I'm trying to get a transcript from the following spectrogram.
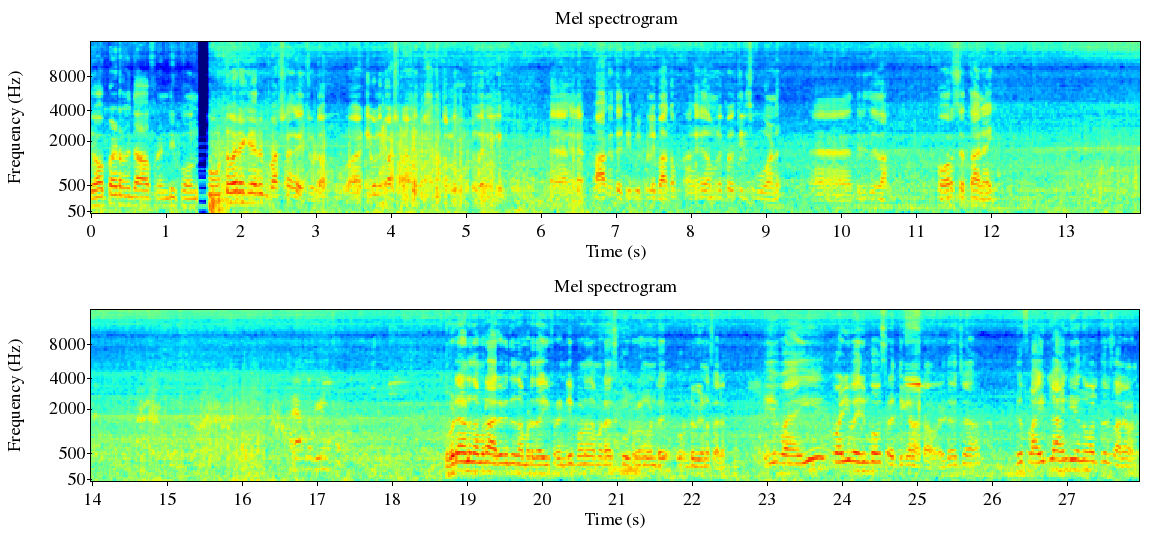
ജോപ്പേട്ടൻ ഇതാ ഫ്രണ്ടിൽ പോകുന്നു. കൂട്ടുവരെ കയറി ഭക്ഷണം കഴിച്ചു കേട്ടോ. അടിപൊളി ഭക്ഷണമാണ് പാക്കത്തുള്ള കൂട്ടുവരയിൽ അങ്ങനെ പാക്കത്തെത്തി പുൽപ്പള്ളി പാക്കം അങ്ങനെ നമ്മളിപ്പോൾ തിരിച്ചു പോവാണ്. തിരിച്ചു ഇതാ ഫോറസ്റ്റ് എത്താനായി. ഇവിടെയാണ് നമ്മുടെ അരവിന്ദ് നമ്മുടെ ഈ ഫ്രണ്ടിൽ പോണ നമ്മുടെ സ്കൂട്ടറും കൊണ്ട് കൊണ്ട് വീണ സ്ഥലം. ഈ ഈ വഴി വരുമ്പോൾ ശ്രദ്ധിക്കണം കേട്ടോ. ഇത് വെച്ചാൽ ഇത് ഫ്ലൈറ്റ് ലാൻഡ് ചെയ്യുന്ന പോലത്തെ ഒരു സ്ഥലമാണ്.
